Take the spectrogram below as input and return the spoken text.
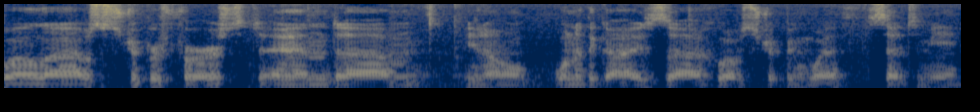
Well, uh, I was a stripper first, and um, you know, one of the guys uh, who I was stripping with said to me,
